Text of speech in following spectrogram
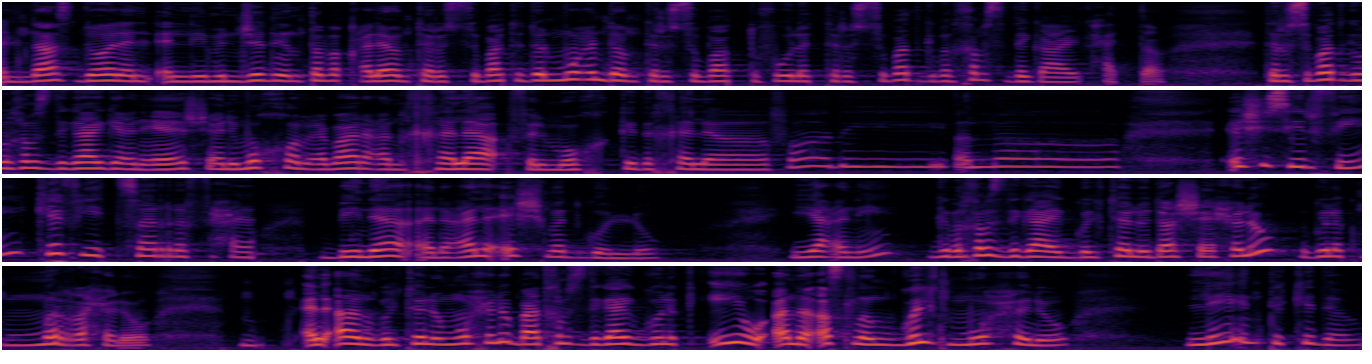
الناس دول اللي من جد ينطبق عليهم ترسبات دول مو عندهم ترسبات طفولة ترسبات قبل خمس دقائق حتى. ترسبات قبل خمس دقائق يعني إيش؟ يعني مخهم عبارة عن خلاء في المخ كده خلاء فاضي الله. إيش يصير فيه؟ كيف يتصرف في حياته؟ بناء على إيش ما تقول له. يعني قبل خمس دقائق قلت له ده الشيء حلو؟ يقول لك مرة حلو. الآن قلت له مو حلو؟ بعد خمس دقائق يقول لك إيه وأنا أصلا قلت مو حلو. ليه أنت كده؟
